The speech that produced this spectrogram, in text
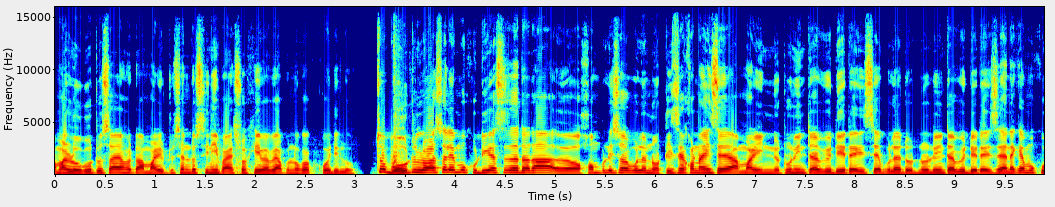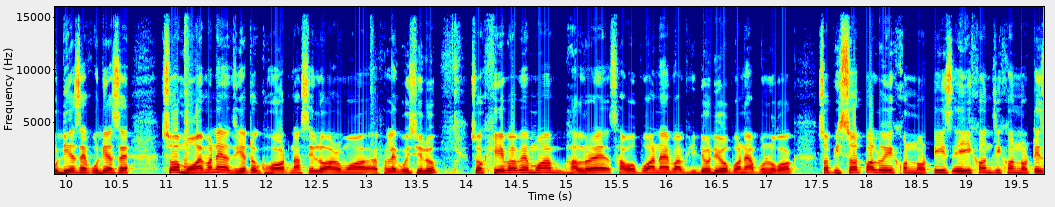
আমাৰ লগোটো চাই হয়তো আমাৰ ইউটিউব চেনেলটো চিনি পায় চ' সেইবাবে আপোনালোকক কৈ দিলোঁ। চ' বহুতো ল'ৰা ছোৱালীয়ে মোক সুধি আছে যে দাদা অসম পুলিচৰ বোলে নটিচ এখন আহিছে আমাৰ নতুন ইণ্টাৰভিউ ডেট আহিছে বোলে নতুন ইণ্টাৰভিউ ডেট আহিছে এনেকৈ মোক সুধি আছে সুধি আছে। চ' মই মানে যিহেতু ঘৰত নাছিলোঁ আৰু মই এফালে গৈছিলোঁ। চ' সেইবাবে মই ভালদৰে চাব পৰা নাই বা ভিডিঅ' দিব পৰা নাই আপোনালোকক। চ' পিছত পালোঁ এইখন নটিচ এইখন যিখন নটিচ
